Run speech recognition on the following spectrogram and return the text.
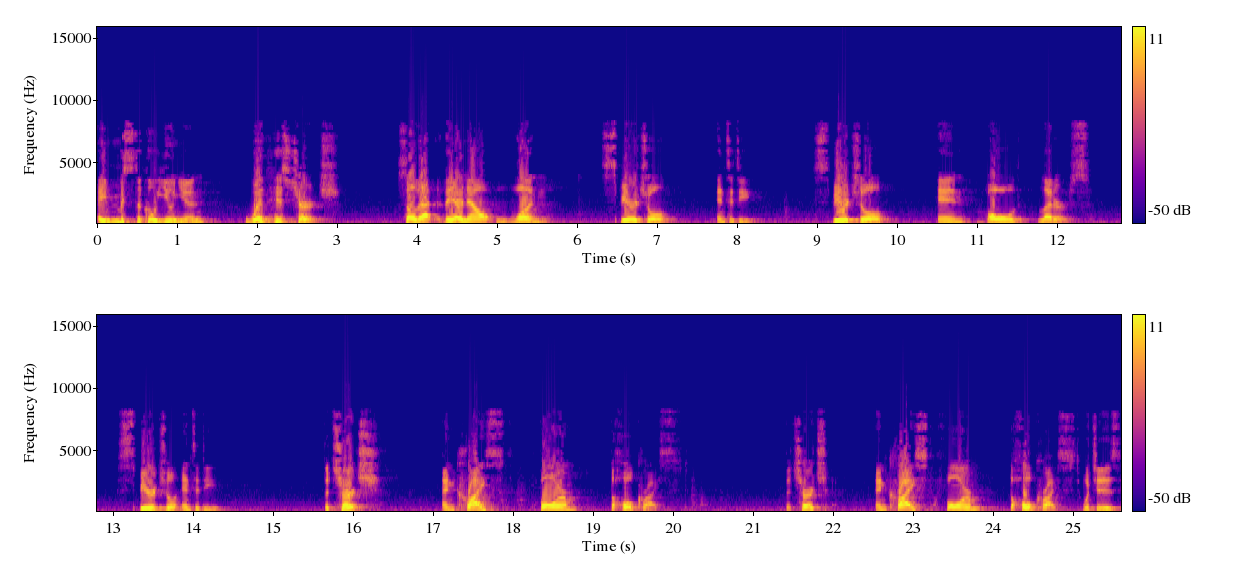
a mystical union with His church so that they are now one spiritual entity. Spiritual in bold letters. Spiritual entity. The church and Christ form the whole Christ The church and Christ form the whole Christ, which is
